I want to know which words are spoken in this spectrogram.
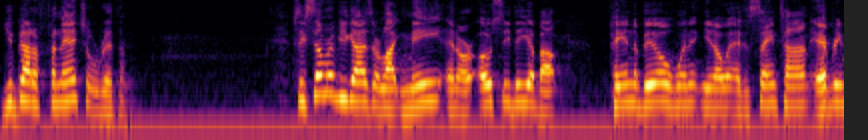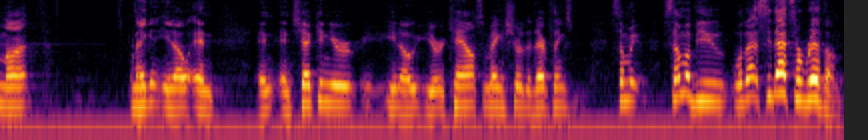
You've got a financial rhythm. See, some of you guys are like me and are OCD about paying the bill when it, you know, at the same time every month, making, you know, and, and, and checking your, you know, your accounts and making sure that everything's, some of, some of you, well, that, see, that's a rhythm.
